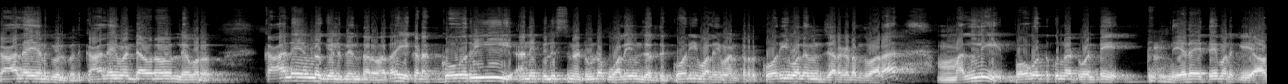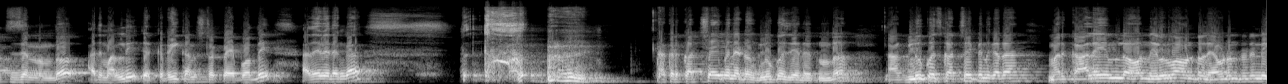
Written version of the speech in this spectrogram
కాలేయానికి వెళ్ళిపోతుంది కాలేయం అంటే ఎవరు? లివరు. కాలేయంలో గెలిపిన తర్వాత ఇక్కడ కోరి అని పిలుస్తున్నటువంటి ఒక వలయం జరుగుతుంది. కోరి వలయం అంటారు. కోరి వలయం జరగడం ద్వారా మళ్ళీ పోగొట్టుకున్నటువంటి ఏదైతే మనకి ఆక్సిజన్ ఉందో అది మళ్ళీ రీకన్స్ట్రక్ట్ అయిపోద్ది. అదేవిధంగా అక్కడ ఖర్చు అయిపోయినటువంటి గ్లూకోజ్ ఏదైతుందో ఆ గ్లూకోజ్ ఖర్చు అయిపోయింది కదా. మరి కాలేయంలో నిల్వ ఉంటుంది. ఎవడుంటాడండి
